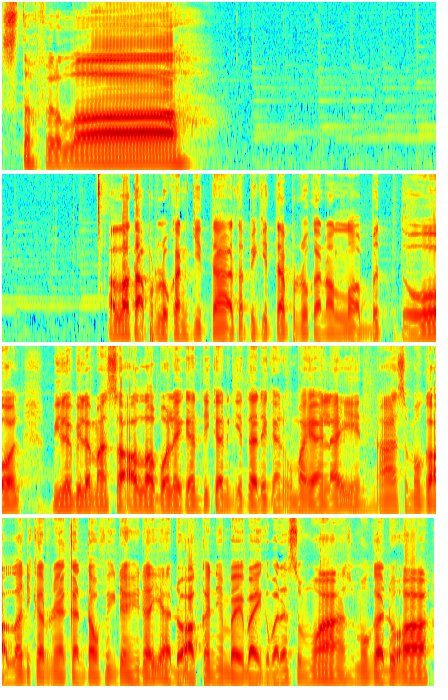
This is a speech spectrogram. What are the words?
Astagfirullah. Allah tak perlukan kita tapi kita perlukan Allah. Betul. Bila-bila masa Allah boleh gantikan kita dengan umat yang lain ha, semoga Allah dikaruniakan taufik dan hidayah. Doakan yang baik-baik kepada semua. Semoga doa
